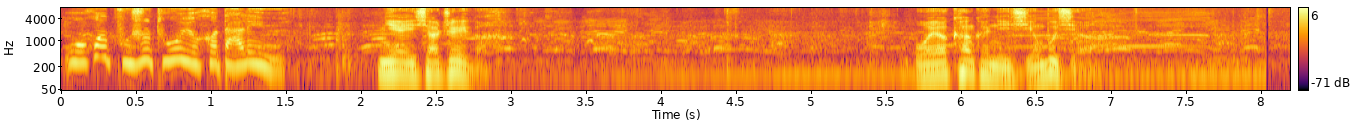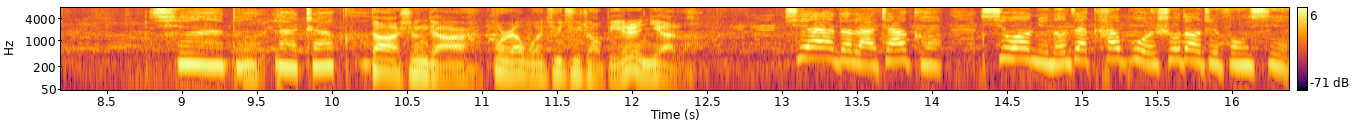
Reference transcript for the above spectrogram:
我会普什图语和达利语。念一下这个。我要看看你行不行。亲爱的拉扎克，大声点儿，不然我就去找别人念了。亲爱的拉扎克，希望你能在喀布尔收到这封信。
